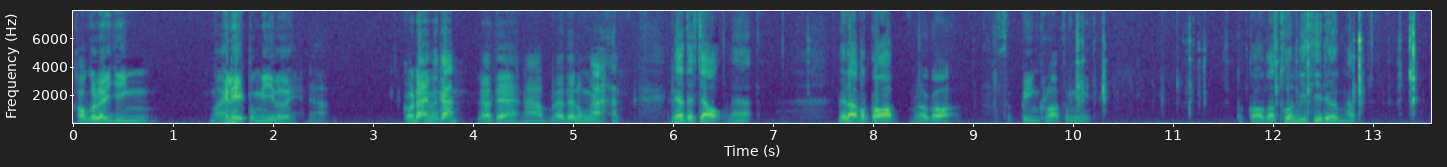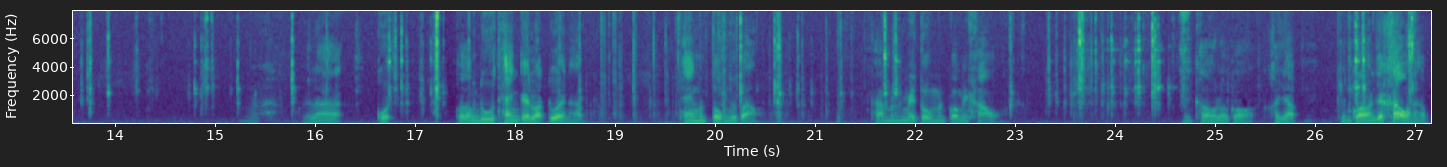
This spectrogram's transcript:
เขาก็เลยยิงหมายเลขตรงนี้เลยนะครับ ก็ได้เหมือนกัน แล้วแต่นะครับ แล้วแต่โรงงาน แล้วแต่เจ้านะฮะเวลาประกอบเราก็สปริงครอบตรงนี้ ประกอบก็ทวนวิธีเดิมครับ เวลากดก็ต้องดูแท่งไกลอดด้วยนะครับ แท่งมันตรงหรือเปล่า ถ้ามันไม่ตรงมันก็ไม่เข้า ไม่เข้าแล้วก็ขยับจนกว่ามันจะเข้านะครับ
